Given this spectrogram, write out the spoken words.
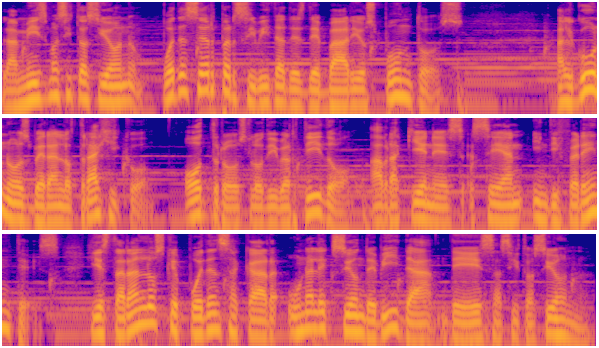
La misma situación puede ser percibida desde varios puntos. Algunos verán lo trágico, otros lo divertido, habrá quienes sean indiferentes, y estarán los que pueden sacar una lección de vida de esa situación.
